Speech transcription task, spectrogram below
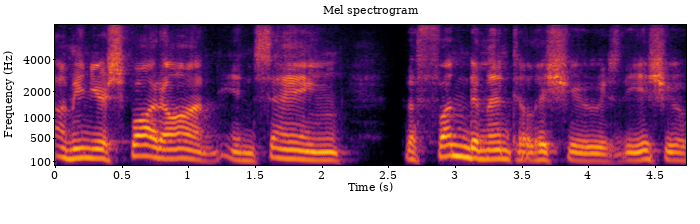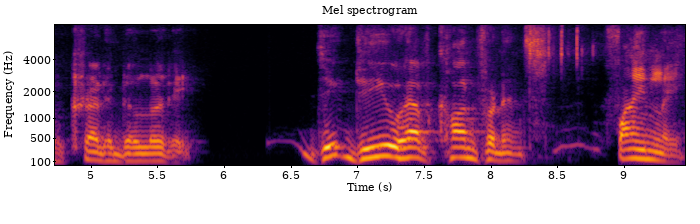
I mean, you're spot on in saying the fundamental issue is the issue of credibility. Do, do you have confidence, finally,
